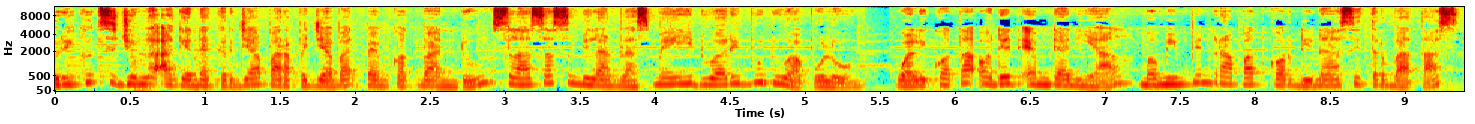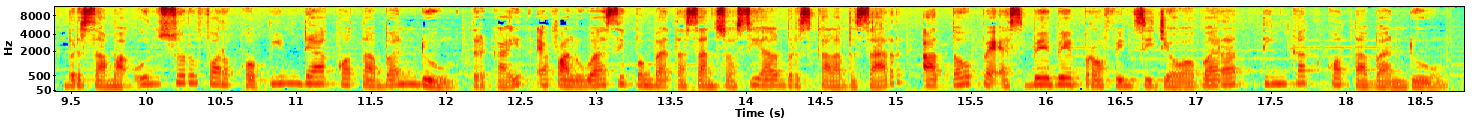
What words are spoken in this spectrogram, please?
Berikut sejumlah agenda kerja para pejabat Pemkot Bandung Selasa 19 Mei 2020. Wali Kota Oded M. Daniel memimpin rapat koordinasi terbatas bersama unsur Forkopimda Kota Bandung terkait evaluasi pembatasan sosial berskala besar atau PSBB Provinsi Jawa Barat tingkat Kota Bandung.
